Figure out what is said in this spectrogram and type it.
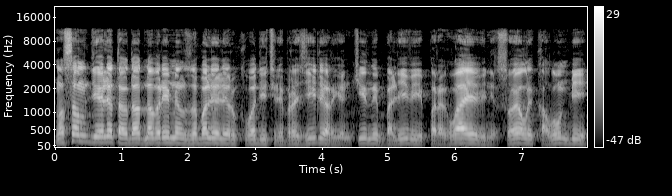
На самом деле тогда одновременно заболели руководители Бразилии, Аргентины, Боливии, Парагвая, Венесуэлы, Колумбии.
